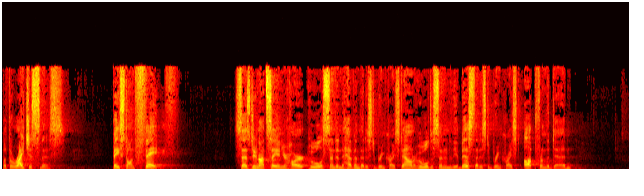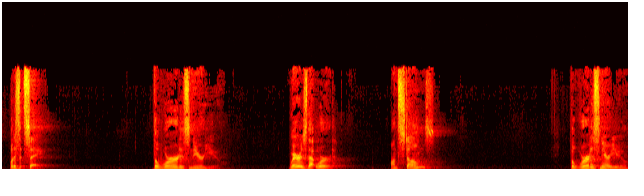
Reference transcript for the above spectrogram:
But the righteousness based on faith says, Do not say in your heart, Who will ascend into heaven, that is to bring Christ down, or who will descend into the abyss, that is to bring Christ up from the dead. What does it say? The word is near you. Where is that word? On stones? The word is near you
